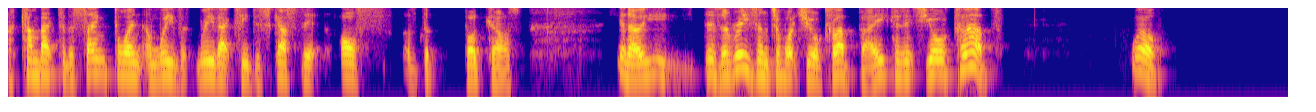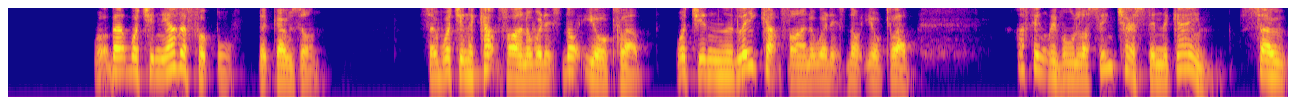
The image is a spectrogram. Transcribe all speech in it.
I come back to the same point, and we've we've actually discussed it off of the podcast. You know, you, there's a reason to watch your club play because it's your club. Well, what about watching the other football that goes on? So, watching a cup final when it's not your club watching the League Cup final when it's not your club. I think we've all lost interest in the game. So,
